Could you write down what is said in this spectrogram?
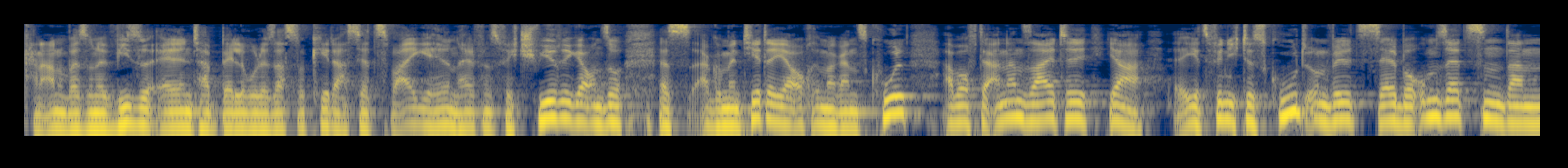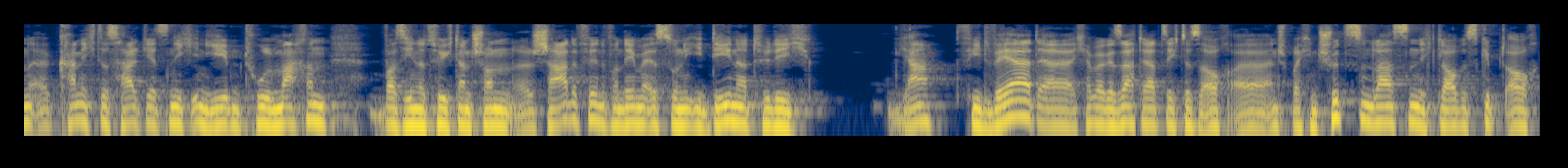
keine Ahnung, bei so einer visuellen Tabelle, wo du sagst, okay, da hast du ja zwei Gehirnhälften, ist vielleicht schwieriger und so. Das argumentiert er ja auch immer ganz cool. Aber auf der anderen Seite, ja, jetzt finde ich das gut und will es selber umsetzen, dann kann ich das halt jetzt nicht in jedem Tool machen, was ich natürlich dann schon äh, schade finde. Von dem her ist so eine Idee natürlich ja, viel wert. Er, ich habe ja gesagt, er hat sich das auch äh, entsprechend schützen lassen. Ich glaube, es gibt auch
